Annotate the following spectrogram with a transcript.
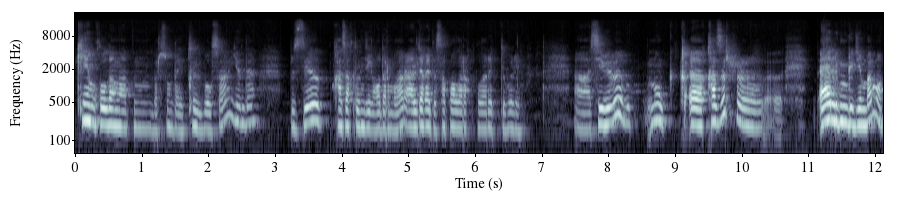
кең қолданатын бір сондай тіл болса енді бізде қазақ тіліндегі аудармалар әлдеқайда сапалырақ болар еді деп ойлаймын. Ә, себебі ну қазір әлі күнге дейін бар ғой.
